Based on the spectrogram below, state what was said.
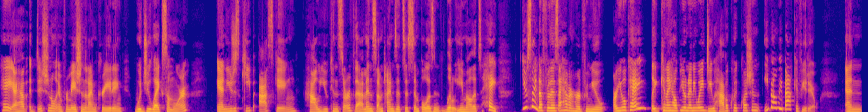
Hey, I have additional information that I'm creating. Would you like some more? And you just keep asking how you can serve them. And sometimes it's as simple as a little email that's, Hey, you signed up for this. I haven't heard from you. Are you okay? Like, can I help you in any way? Do you have a quick question? Email me back if you do and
